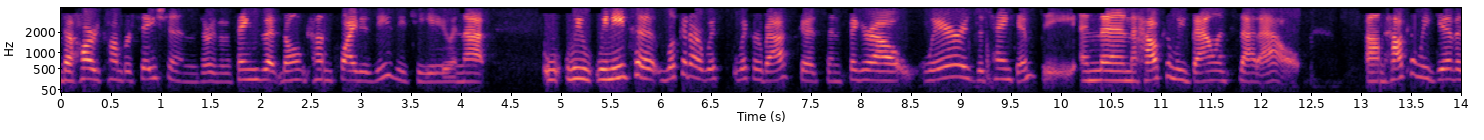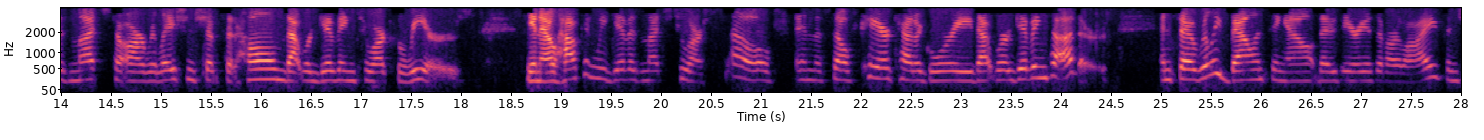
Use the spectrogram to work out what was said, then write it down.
the hard conversations or the things that don't come quite as easy to you. And that we we need to look at our wicker baskets and figure out where is the tank empty, and then how can we balance that out. Um, how can we give as much to our relationships at home that we're giving to our careers? You know, how can we give as much to ourselves in the self-care category that we're giving to others? And so really balancing out those areas of our life and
